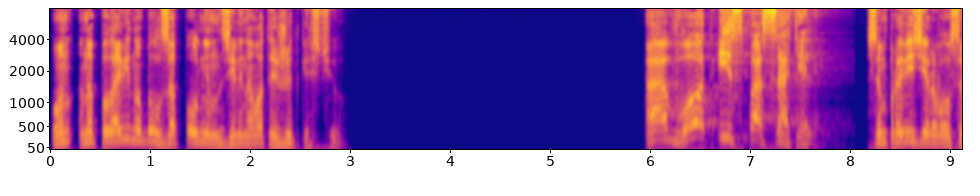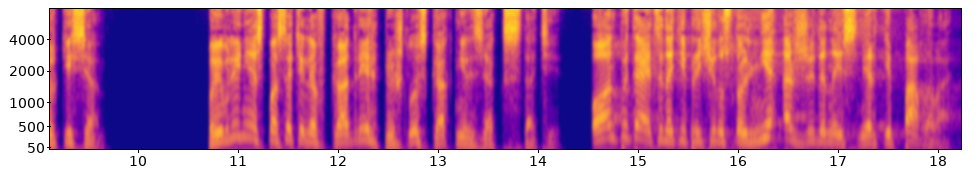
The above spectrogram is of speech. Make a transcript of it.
Он наполовину был заполнен зеленоватой жидкостью. «А вот и спасатель!» — симпровизировал Саркисян. Появление спасателя в кадре пришлось как нельзя кстати. «Он пытается найти причину столь неожиданной смерти Павлова!»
